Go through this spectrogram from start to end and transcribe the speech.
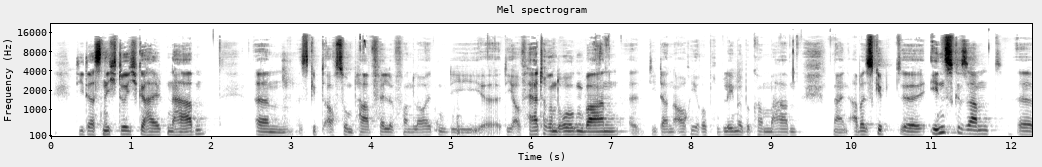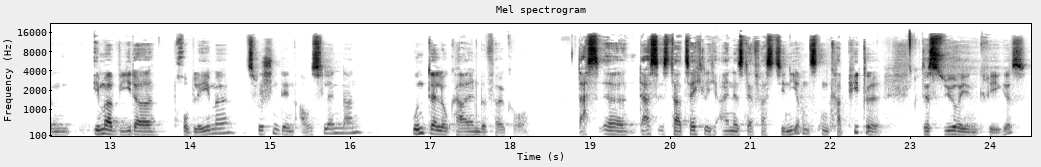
die das nicht durchgehalten haben. Ähm, es gibt auch so ein paar Fälle von Leuten, die, äh, die auf härteren Drogen waren, äh, die dann auch ihre Probleme bekommen haben. Nein, aber es gibt äh, insgesamt ähm, immer wieder Probleme zwischen den Ausländern und der lokalen Bevölkerung. Das, äh, das ist tatsächlich eines der faszinierendsten Kapitel des Syrienkrieges.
